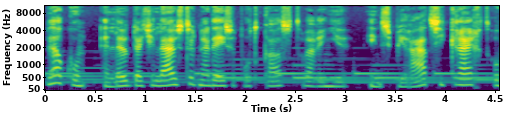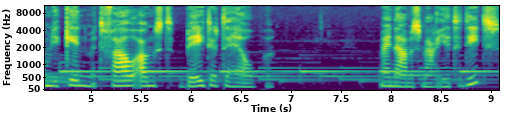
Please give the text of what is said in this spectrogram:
Welkom en leuk dat je luistert naar deze podcast waarin je inspiratie krijgt om je kind met faalangst beter te helpen. Mijn naam is Mariette Diets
